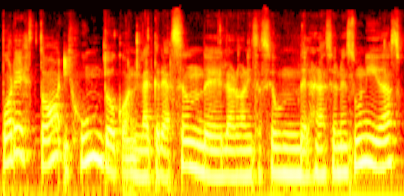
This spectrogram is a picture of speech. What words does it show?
Por esto, y junto con la creación de la Organización de las Naciones Unidas,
